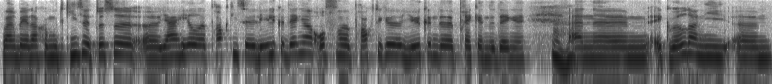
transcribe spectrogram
waarbij dat je moet kiezen tussen uh, ja, heel praktische, lelijke dingen of uh, prachtige, jeukende, prikkende dingen. Mm-hmm. En um, ik wil dat niet. Um,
